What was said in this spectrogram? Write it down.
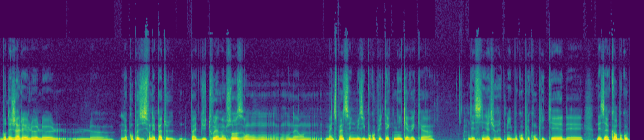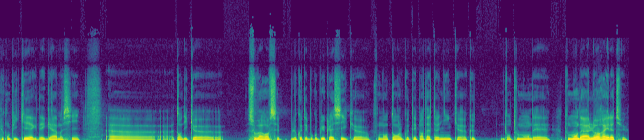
Bon, déjà, le, le, le, la composition n'est pas, pas du tout la même chose. On, on, c'est une musique beaucoup plus technique avec euh, des signatures rythmiques beaucoup plus compliquées, des, des, accords beaucoup plus compliqués avec des gammes aussi. Euh, tandis que Souvarov, c'est le côté beaucoup plus classique euh, qu'on entend, le côté pentatonique que, dont tout le monde, est, tout le monde a l'oreille là-dessus.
